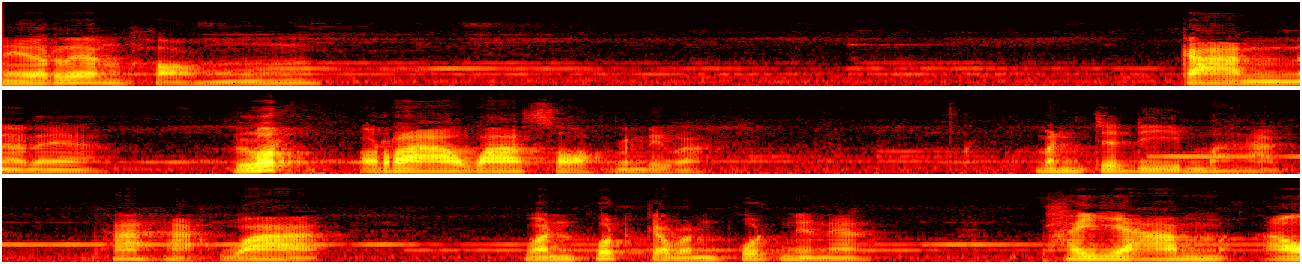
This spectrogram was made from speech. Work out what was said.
ในเรื่องของการอะไรอะ ลดราวาสอกกันดีกว่า มันจะดีมาก ถ้าหากว่าวันพุธกับวันพุธเนี่ยนะ พยายามเอา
